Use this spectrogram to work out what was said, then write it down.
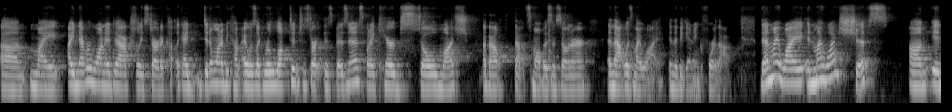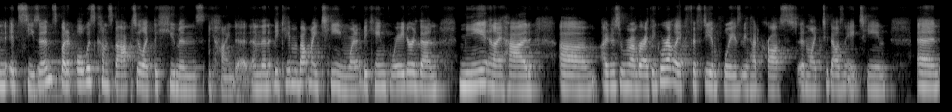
um, my I never wanted to actually start a like I didn't want to become I was like reluctant to start this business, but I cared so much about that small business owner, and that was my why in the beginning for that. Then my why and my why shifts um, in its seasons, but it always comes back to like the humans behind it. And then it became about my team when it became greater than me. And I had, um, I just remember, I think we're at like 50 employees we had crossed in like 2018 and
